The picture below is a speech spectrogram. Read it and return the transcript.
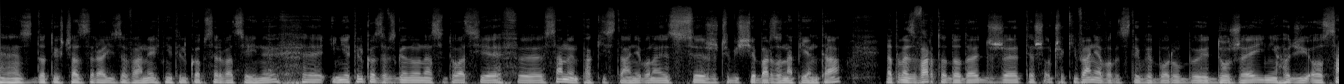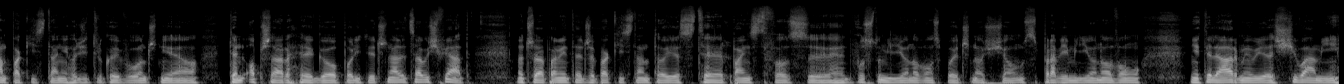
e, z dotychczas zrealizowanych, nie tylko obserwacyjnych e, i nie tylko ze względu na sytuację w samym Pakistanie, bo ona jest rzeczywiście bardzo napięta. Natomiast warto dodać, że też oczekiwania wobec tych wyborów były duże i nie chodzi o sam Pakistan, nie chodzi tylko i wyłącznie o ten obszar geopolityczny, ale cały świat. No, trzeba pamiętać, że Pakistan to jest e, państwo z 200-milionową społecznością, z prawie milionową nie tyle armią, ile siłami,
